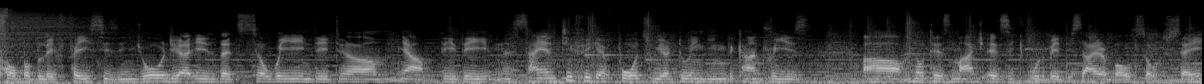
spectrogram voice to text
probably faces in Georgia is that so we indeed, um, yeah, the, the scientific efforts we are doing in the country is uh, not as much as it would be desirable, so to say.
